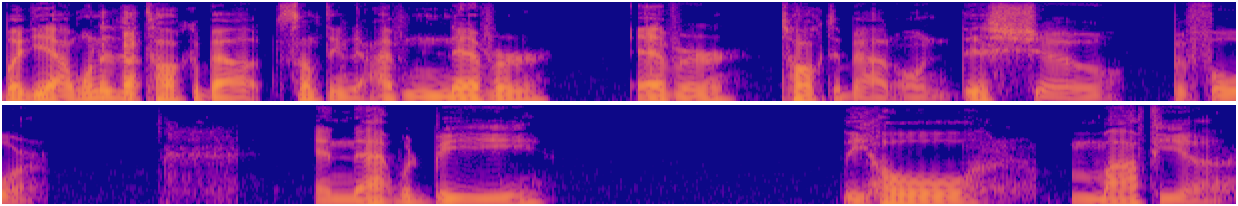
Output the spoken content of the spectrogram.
But yeah, I wanted to talk about something that I've never, ever talked about on this show before. And that would be the whole mafia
